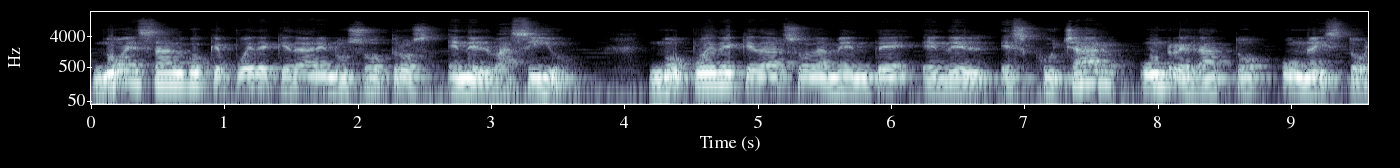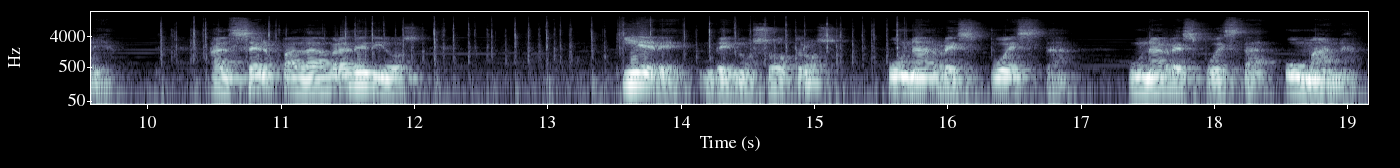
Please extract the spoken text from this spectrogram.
no es algo que puede quedar en nosotros en el vacío, no puede quedar solamente en el escuchar un relato, una historia al ser palabra de Dios, quiere de nosotros una respuesta, una respuesta humana.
